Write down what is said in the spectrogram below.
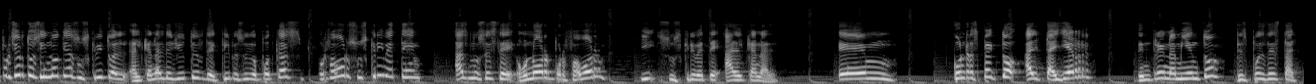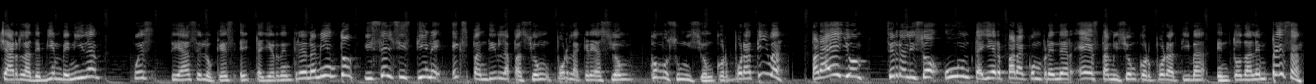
Por cierto, si no te has suscrito al, canal de YouTube de Clip Studio Podcast, por favor suscríbete. Haznos este honor, por favor, y suscríbete al canal. Em, con respecto al taller de entrenamiento, después de esta charla de bienvenida, pues se hace lo que es el taller de entrenamiento y Celsius tiene expandir la pasión por la creación como su misión corporativa. Para ello, se realizó un taller para comprender esta misión corporativa en toda la empresa.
